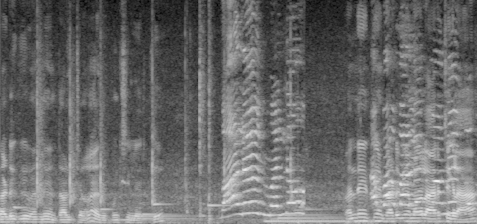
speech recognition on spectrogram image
கடுகு வெந்தயம் தாளிச்சோம்ல அது மிக்சியில் இருக்குது வெந்தயத்தையும் கடுகையும் முதல்ல அரைச்சிக்கலாம்.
